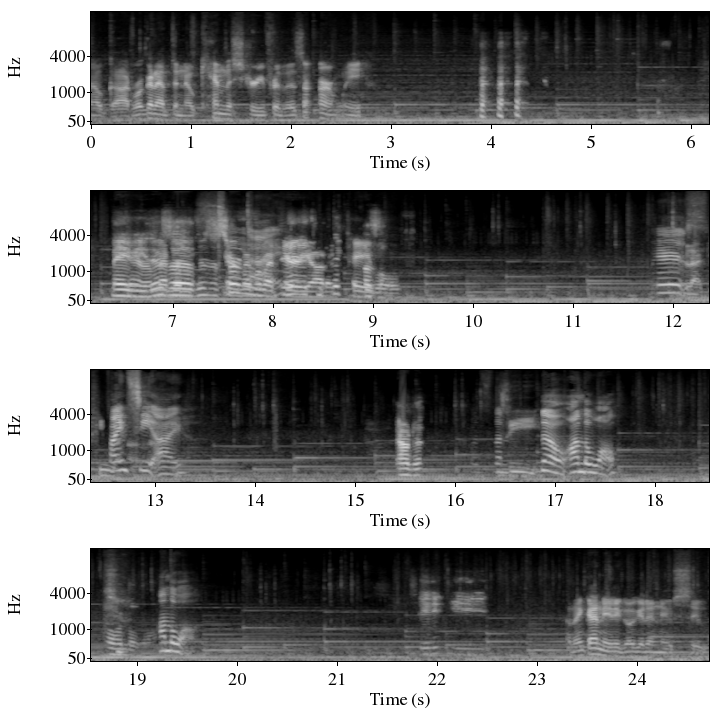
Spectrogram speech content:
oh god, we're gonna have to know chemistry for this, aren't we? Maybe there's remember- a there's a certain remember my periodic it's a big puzzle. Table. Where's Latina. find CI? Found it What's the C. No, on the wall. on the wall. On the wall. CE. I think I need to go get a new suit.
